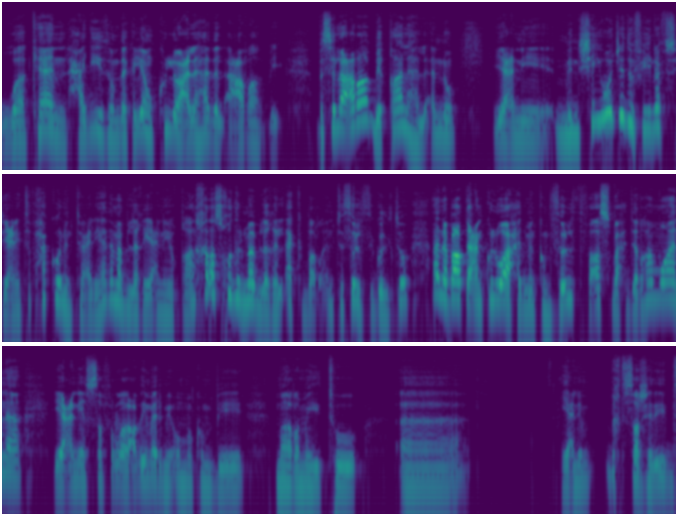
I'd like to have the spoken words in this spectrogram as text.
وكان حديثهم ذاك اليوم كله على هذا الأعرابي. بس الأعرابي قالها لأنه يعني من شيء وجدوا في نفسه يعني تضحكون أنتم عليه هذا مبلغ يعني يقال. خلاص خذوا المبلغ الأكبر أنتم ثلث قلتوا أنا بعطي عن كل واحد منكم ثلث فأصبح درهم وأنا يعني استغفر الله العظيم أرمي أمكم بما رميتوا آه يعني باختصار شديد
